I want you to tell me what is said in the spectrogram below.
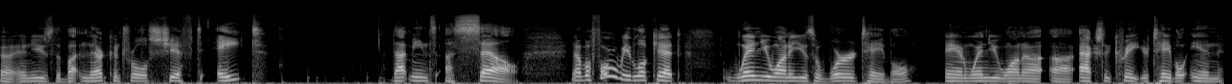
uh, and use the button there, Control Shift 8, that means a cell. Now, before we look at when you want to use a Word table and when you want to uh, actually create your table in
